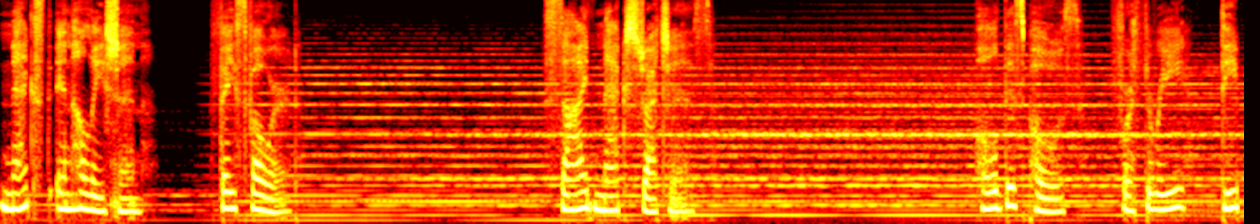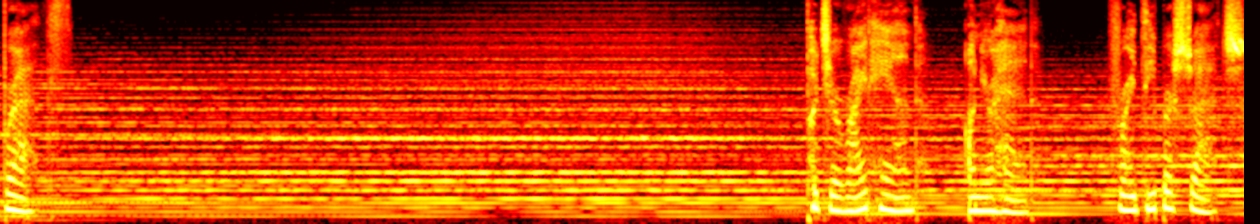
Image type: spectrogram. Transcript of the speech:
Next inhalation, face forward. Side neck stretches. Hold this pose for three deep breaths. Put your right hand on your head for a deeper stretch.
